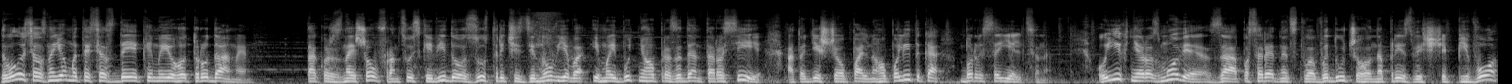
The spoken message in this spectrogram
Довелося ознайомитися з деякими його трудами. Також знайшов французьке відео зустрічі Зінов'єва і майбутнього президента Росії, а тоді ще опального політика Бориса Єльцина. У їхній розмові за посередництво ведучого на прізвище Піво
